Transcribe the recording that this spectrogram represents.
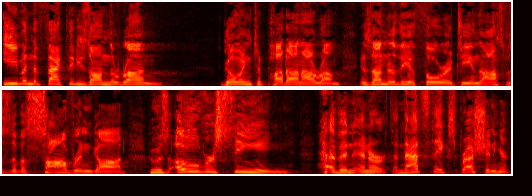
Even the fact that he's on the run, going to Padan Aram, is under the authority and the auspices of a sovereign God who is overseeing heaven and earth. And that's the expression here.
